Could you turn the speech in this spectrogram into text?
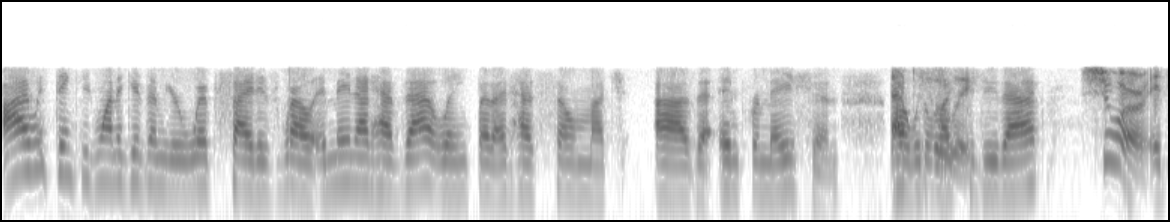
I would think you'd want to give them your website as well. It may not have that link, but it has so much uh, the information. Absolutely. Uh, would you like to do that? Sure. It's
